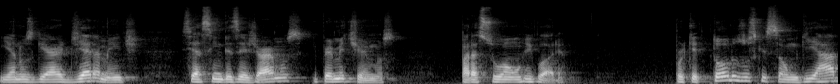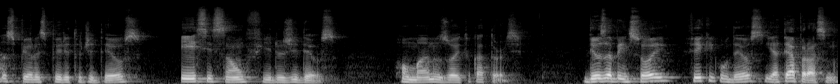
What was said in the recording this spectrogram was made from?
e a nos guiar diariamente, se assim desejarmos e permitirmos, para sua honra e glória. Porque todos os que são guiados pelo Espírito de Deus esses são filhos de Deus. Romanos 8,14. Deus abençoe, fique com Deus e até a próxima.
